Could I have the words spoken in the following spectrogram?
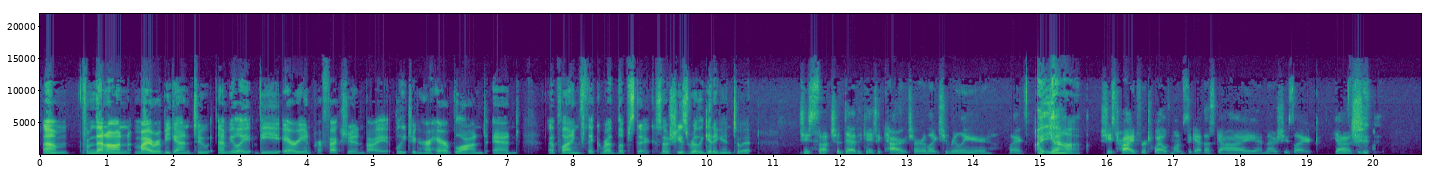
um, from then on, Myra began to emulate the Aryan perfection by bleaching her hair blonde and applying thick red lipstick. So she's really getting into it. She's such a dedicated character. Like she really like I yeah she's tried for 12 months to get this guy and now she's like yeah she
